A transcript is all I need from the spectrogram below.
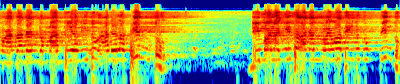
mengatakan kematian itu adalah pintu di mana kita akan melewati itu tuh pintu.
